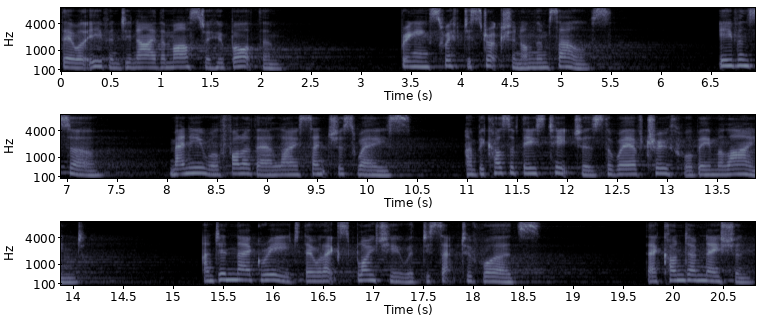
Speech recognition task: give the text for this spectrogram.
They will even deny the master who bought them bringing swift destruction on themselves. Even so, many will follow their licentious ways, and because of these teachers, the way of truth will be maligned. And in their greed, they will exploit you with deceptive words. Their condemnation,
